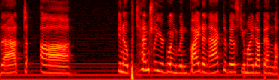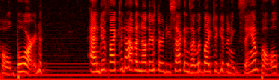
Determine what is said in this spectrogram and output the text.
that, uh, you know, potentially you're going to invite an activist, you might upend the whole board. And if I could have another 30 seconds, I would like to give an example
